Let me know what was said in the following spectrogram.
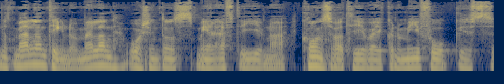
något mellanting då, mellan Washingtons mer eftergivna konservativa ekonomifokus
